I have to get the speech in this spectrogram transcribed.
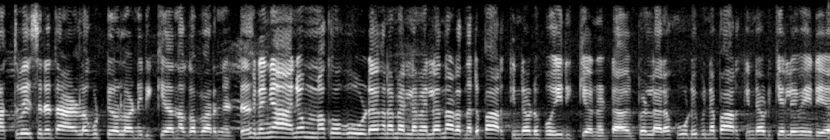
പത്ത് വയസ്സിന് താഴെയുള്ള കുട്ടികളാണ് ഇരിക്കുക എന്നൊക്കെ പറഞ്ഞിട്ട്. പിന്നെ ഞാനും ഉമ്മയൊക്കെ കൂടെ അങ്ങനെ മെല്ലെ മെല്ലെ നടന്നിട്ട് പാർക്കിന്റെ അവിടെ പോയി ഇരിക്കുകയാണ് കേട്ടോ. പിള്ളേരെ കൂടി പിന്നെ പാർക്കിന്റെ അവിടേക്കല്ലേ വരിക.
